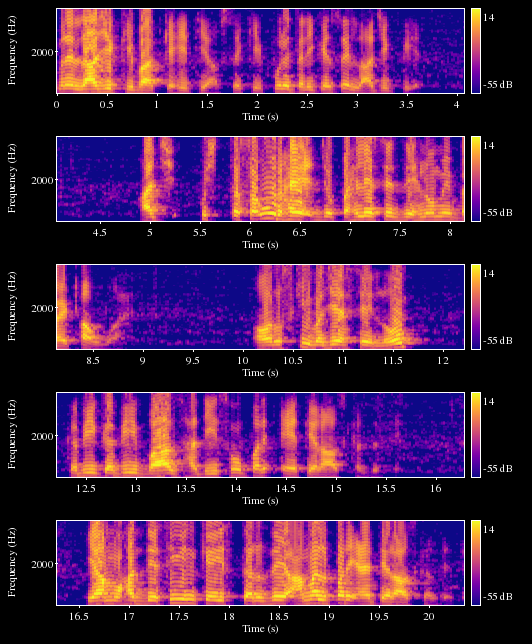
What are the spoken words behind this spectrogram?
میں نے لاجک کی بات کہی تھی آپ سے کہ پورے طریقے سے لاجک بھی ہے۔ آج کچھ تصور ہے جو پہلے سے ذہنوں میں بیٹھا ہوا ہے۔ اور اس کی وجہ سے لوگ کبھی کبھی بعض حدیثوں پر اعتراض کر دیتے یا محدثین کے اس طرز عمل پر اعتراض کر دیتے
